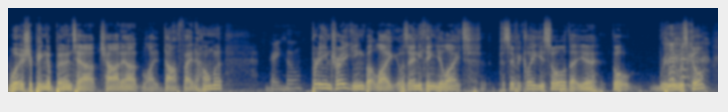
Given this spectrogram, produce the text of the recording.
worshipping a burnt out charred out like darth vader helmet Pretty cool. pretty intriguing but like was there anything you liked specifically you saw that you thought really was cool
